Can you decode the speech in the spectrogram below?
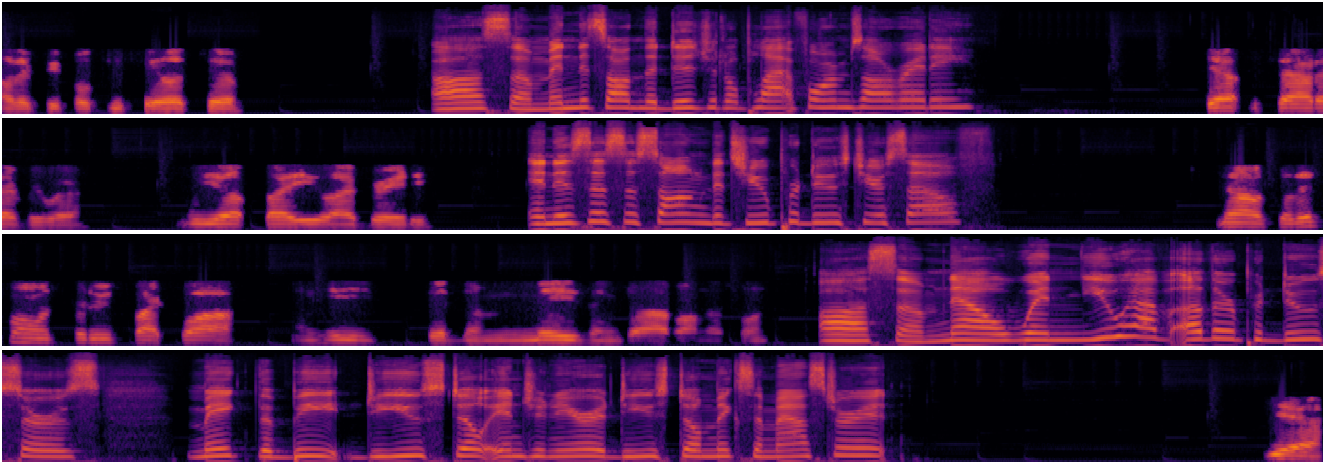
other people can feel it too. Awesome, and it's on the digital platforms already. Yep, it's out everywhere. We Up by Eli Brady. And is this a song that you produced yourself? No, so this one was produced by Qua, and he did an amazing job on this one. Awesome. Now, when you have other producers make the beat, do you still engineer it? Do you still mix and master it? Yeah,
